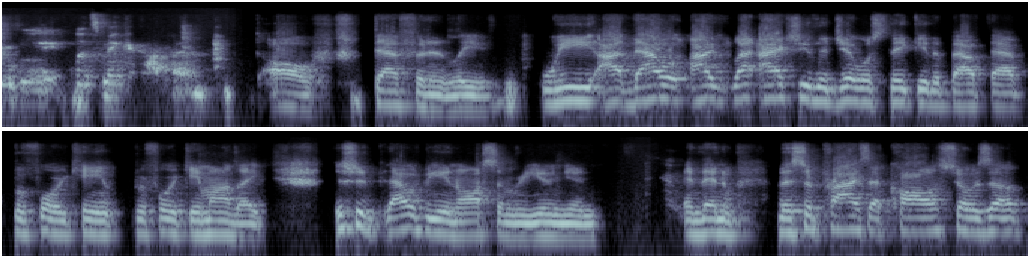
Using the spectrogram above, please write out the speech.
Easily. Let's make it happen. Oh, definitely. We I that would, I I actually legit was thinking about that before it came before it came on. Like this would that would be an awesome reunion. And then the surprise that Carl shows up.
